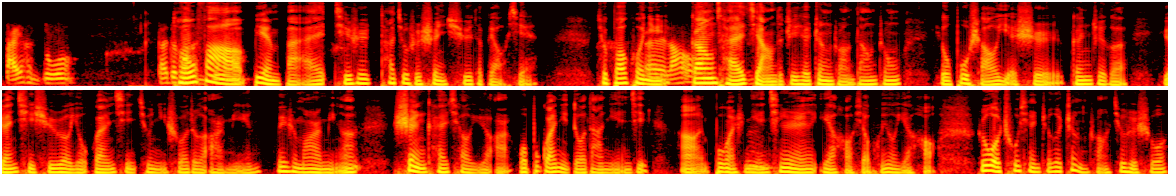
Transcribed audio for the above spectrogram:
白很多。头发变白，其实它就是肾虚的表现，就包括你刚才讲的这些症状当中，有不少也是跟这个元气虚弱有关系。就你说这个耳鸣，为什么耳鸣啊？肾开窍于耳。我不管你多大年纪啊，不管是年轻人也好，小朋友也好，如果出现这个症状，就是说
